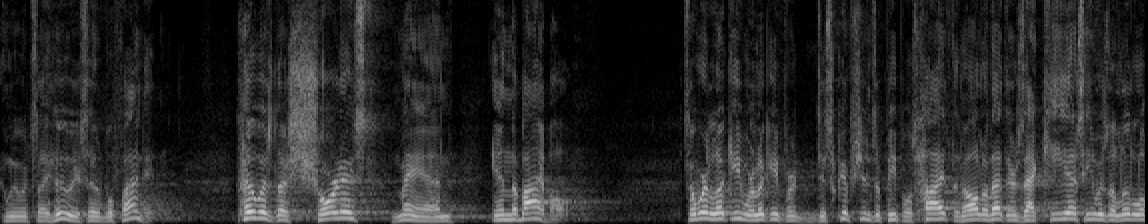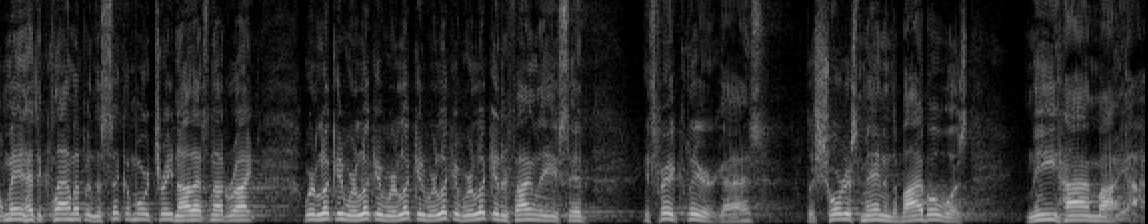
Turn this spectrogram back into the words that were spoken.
And we would say, Who? He said, We'll find it. Who was the shortest man in the Bible? So we're looking, we're looking for descriptions of people's height and all of that. There's Zacchaeus. He was a little old man, had to climb up in the sycamore tree. No, that's not right. We're looking, we're looking, we're looking, we're looking, we're looking. And finally he said, It's very clear, guys. The shortest man in the Bible was Nehemiah.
